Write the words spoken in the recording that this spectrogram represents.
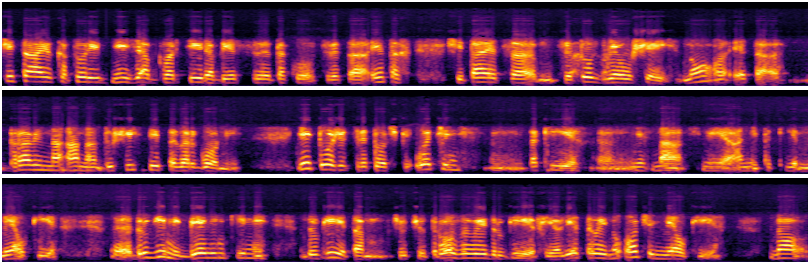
считаю, который нельзя в квартире без э, такого цвета, это считается цветок для ушей. Но это правильно, она душистый пеларгоний. Ей тоже цветочки очень э, такие э, незначные, они такие мелкие, э, другими беленькими, другие там чуть-чуть розовые, другие фиолетовые, но очень мелкие. Но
